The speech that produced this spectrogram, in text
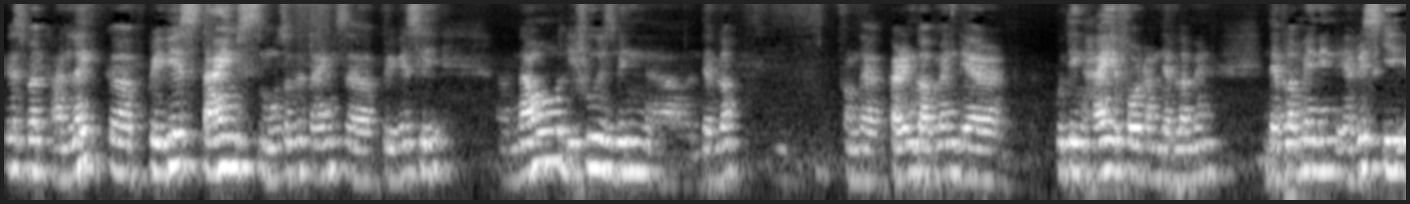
yes, but unlike uh, previous times, most of the times uh, previously, uh, now Diphu has been uh, developed from the current government. They are putting high effort on development, development in every ski,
